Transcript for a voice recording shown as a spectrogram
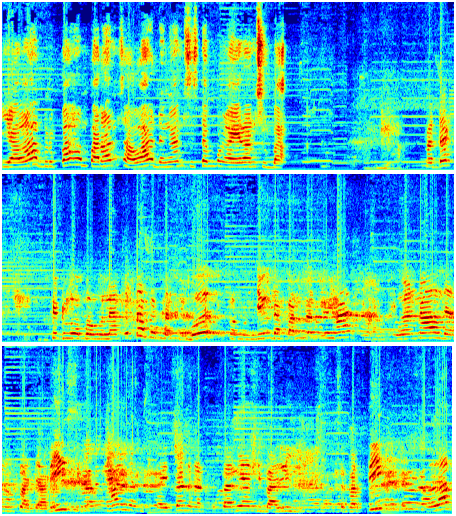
ialah berupa hamparan sawah dengan sistem pengairan subak. Pada kedua bangunan utama tersebut, pengunjung dapat melihat, mengenal, dan mempelajari hal yang berkaitan dengan pertanian di Bali, seperti alat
